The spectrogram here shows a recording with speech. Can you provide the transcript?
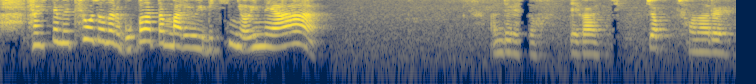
아, 당신 때문에 태호 전화를 못 받았단 말이에요. 이 미친 여인네야. 안 되겠어. 내가 직접 전화를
